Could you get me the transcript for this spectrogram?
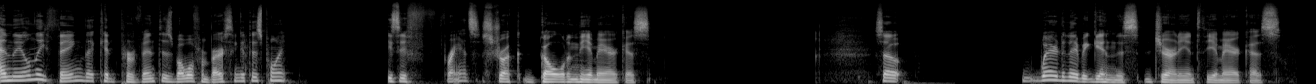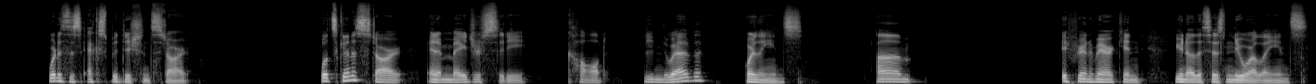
And the only thing that could prevent this bubble from bursting at this point is if France struck gold in the Americas. So, where do they begin this journey into the Americas? Where does this expedition start? Well, it's going to start in a major city called Nouvelle Orleans. Um, if you're an American, you know this is New Orleans.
